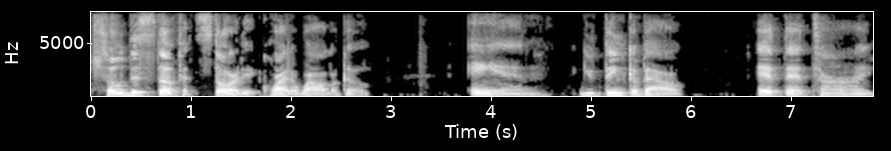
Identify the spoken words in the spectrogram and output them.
So this stuff had started quite a while ago. And you think about at that time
